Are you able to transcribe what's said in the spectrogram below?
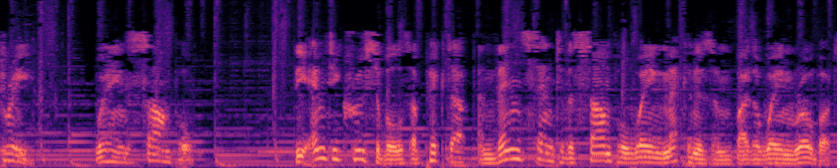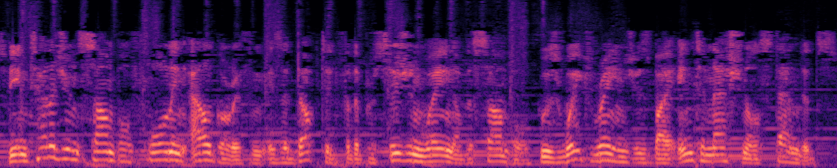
3. Weighing sample. The empty crucibles are picked up and then sent to the sample weighing mechanism by the weighing robot. The intelligent sample falling algorithm is adopted for the precision weighing of the sample, whose weight ranges by international standards.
